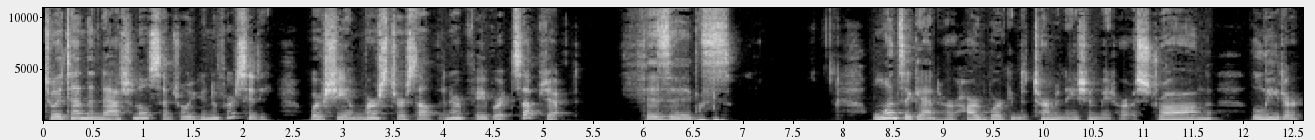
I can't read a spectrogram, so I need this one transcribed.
to attend the National Central University, where she immersed herself in her favorite subject, physics. Once again, her hard work and determination made her a strong leader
